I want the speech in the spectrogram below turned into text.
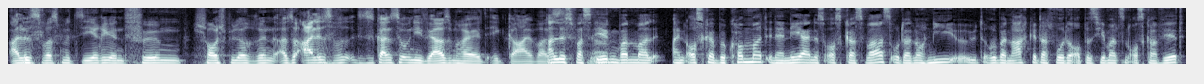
Alles, was mit Serien, Filmen, Schauspielerinnen, also alles, dieses ganze Universum halt, egal was. Alles, was irgendwann mal einen Oscar bekommen hat, in der Nähe eines Oscars war es oder noch nie äh, darüber nachgedacht wurde, ob es jemals ein Oscar wird,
